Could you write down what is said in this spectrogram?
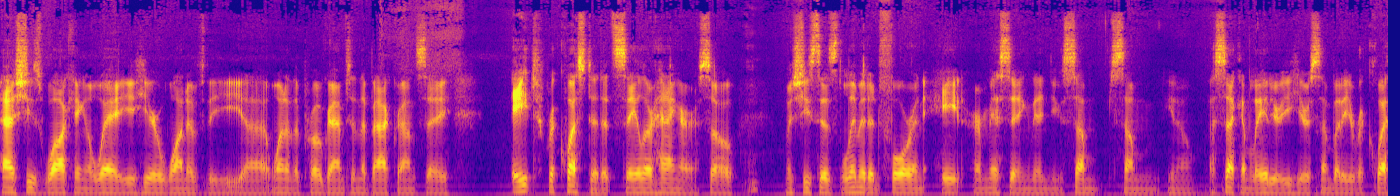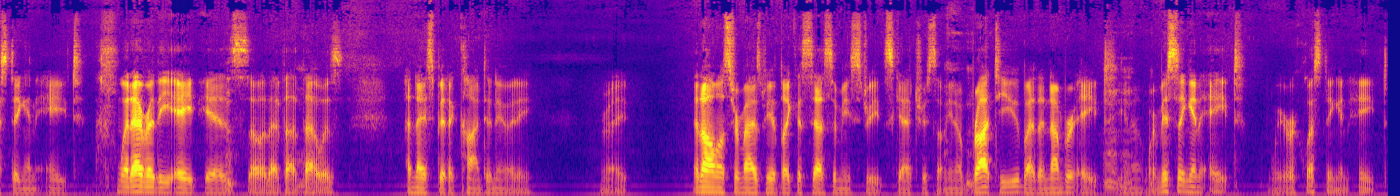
as she's walking away, you hear one of the uh, one of the programs in the background say eight requested at Sailor Hangar. So when she says limited four and eight are missing, then you some some you know a second later you hear somebody requesting an eight, whatever the eight is. So I thought that was a nice bit of continuity, right? It almost reminds me of like a Sesame Street sketch or something. You know, brought to you by the number 8 You mm-hmm. know, we're missing an eight. We're requesting an eight.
